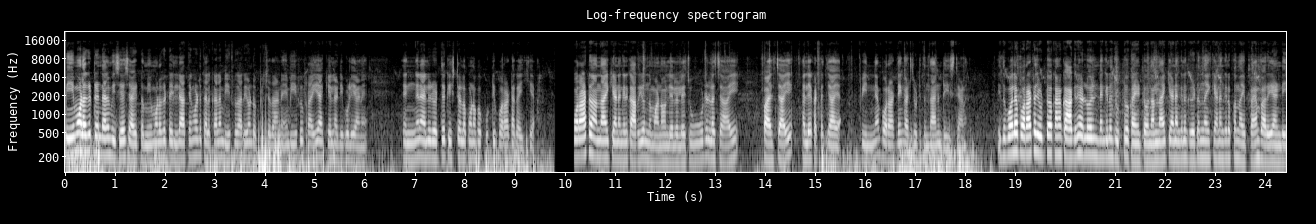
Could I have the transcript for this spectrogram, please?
മീൻ മുളകിട്ടുണ്ടാലും വിശേഷമായിട്ടോ മീൻ മുളകിട്ട് ഇല്ലാത്തതും കൊണ്ട് തൽക്കാലം ബീഫ് കറി കൊണ്ട് ഒപ്പിച്ചതാണ്. ബീഫ് ഫ്രൈ ആക്കിയാലും അടിപൊളിയാണ്. എങ്ങനെയായാലും ഓരോരുത്തർക്ക് ഇഷ്ടമുള്ള പോണൊക്കെ കൂട്ടി പൊറാട്ട കഴിക്കുക. പൊറാട്ട നന്നാക്കിയാണെങ്കിൽ കറിയൊന്നും മണമില്ലല്ലോ അല്ലേ? ചൂടുള്ള ചായ പാൽ ചായ അല്ലെങ്കിൽ കട്ടൻ ചായ? പിന്നെ പൊറോട്ടയും കടിച്ചു കൂട്ടി തിന്നാനും ടേസ്റ്റാണ് ഇതുപോലെ പൊറോട്ട ചുട്ടു വെക്കാനൊക്കെ ആഗ്രഹമുള്ളവരുണ്ടെങ്കിലും ചുട്ടു വെക്കാൻ കേട്ടോ. നന്നാക്കിയാണെങ്കിലും കേട്ടുന്നൊക്കെയാണെങ്കിലും ഒക്കെ ഒന്ന് അഭിപ്രായം പറയാണ്ടി.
